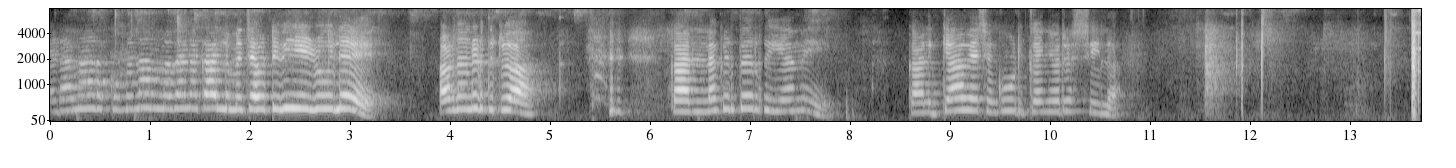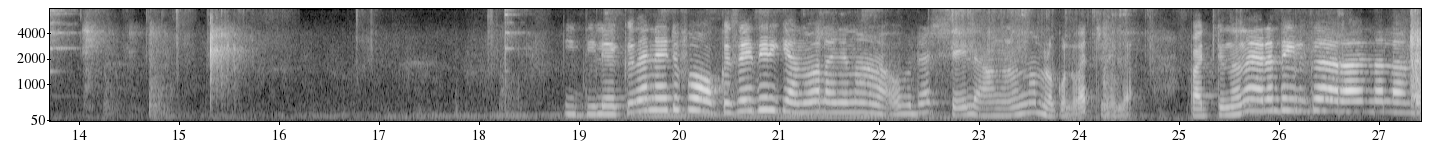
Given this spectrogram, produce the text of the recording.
എടാ നടക്കുമ്പോ നമ്മ തന്നെ കല്ലുമ്മ ചവിട്ടി വീഴൂലേ? അവിടെ നിന്ന് എടുത്തിട്ട് വാ. കല്ലൊക്കെ എടുത്ത് എറിയാന്നേ. കളിക്കാൻ ആവേശം കൂടിക്കഴിഞ്ഞ ഒരു രക്ഷയില്ല. ഇതിലേക്ക് തന്നെ ആയിട്ട് ഫോക്കസ് ചെയ്തിരിക്കാന്ന് പറഞ്ഞു കഴിഞ്ഞാൽ രക്ഷയില്ല. അങ്ങനൊന്നും നമ്മളെ കൊണ്ട് പറ്റുന്നില്ല. പറ്റുന്ന നേരം എന്തെങ്കിലും കയറാ എന്നല്ലാണ്ട്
